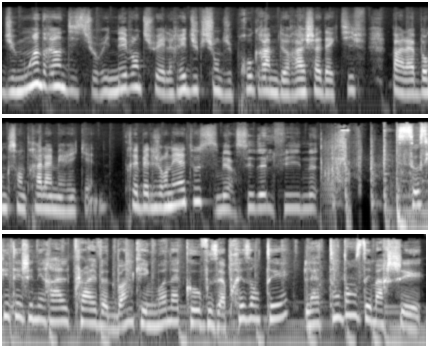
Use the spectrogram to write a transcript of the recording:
du moindre indice sur une éventuelle réduction du programme de rachat d'actifs par la Banque centrale américaine. Très belle journée à tous. Merci Delphine. Société Générale Private Banking Monaco vous a présenté la tendance des marchés.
